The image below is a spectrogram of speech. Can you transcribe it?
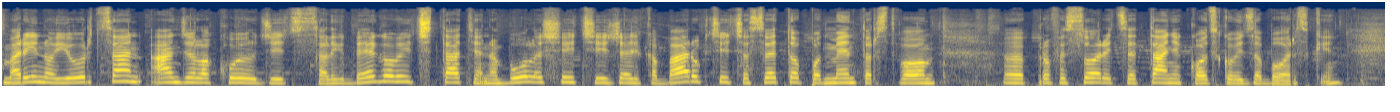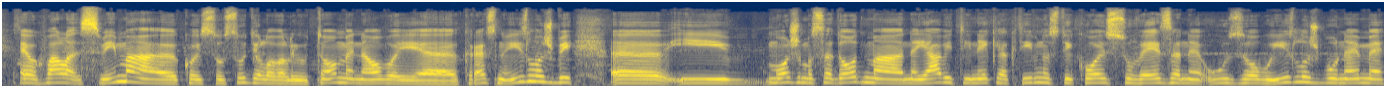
Marino Jurcan, Anđela Kujundžić Salihbegović, Tatjana Bulešić i Željka Barukčić, a sve to pod mentorstvom profesorice Tanje Kocković-Zaborski. Evo, hvala svima e, koji su sudjelovali u tome na ovoj e, krasnoj izložbi e, i možemo sad odmah najaviti neke aktivnosti koje su vezane uz ovu izložbu. Naime,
